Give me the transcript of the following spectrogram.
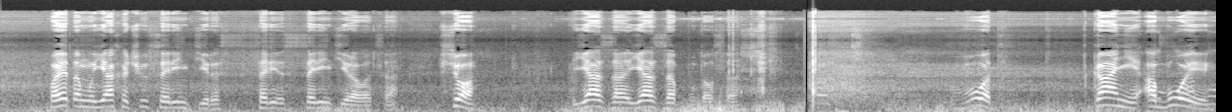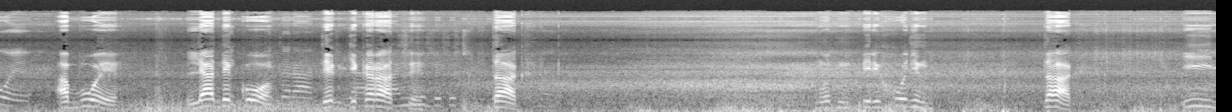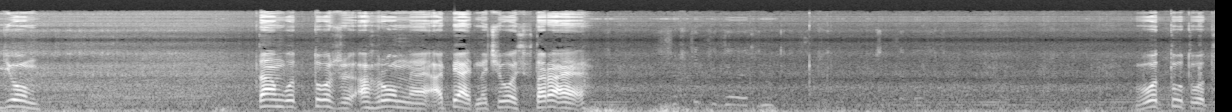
поэтому я хочу сориентир- сори- сориентироваться. Все, я, за, я запутался. Вот, ткани, обои, Обои. ля деко, Декорации. Так. Вот мы переходим. Так. И идем. Там вот тоже огромная, опять началась вторая. Вот тут вот.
